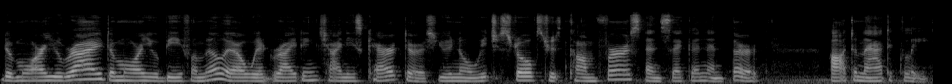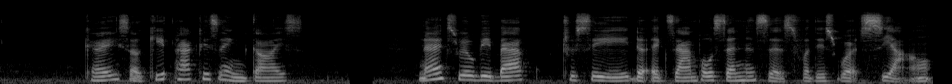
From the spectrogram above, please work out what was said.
The more you write, the more you'll be familiar with writing Chinese characters. You know which strokes should come first and second and third automatically. Okay, so keep practicing, guys. Next, we'll be back to see the example sentences for this word 想.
